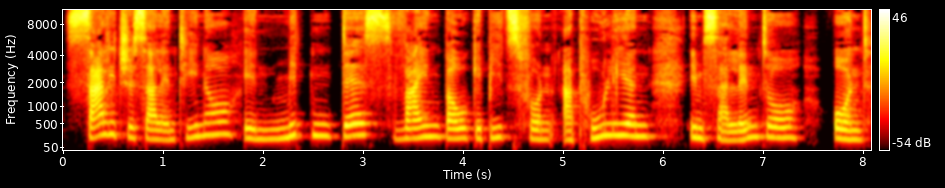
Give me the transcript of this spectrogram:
Salice Salentino inmitten des Weinbaugebiets von Apulien im Salento und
